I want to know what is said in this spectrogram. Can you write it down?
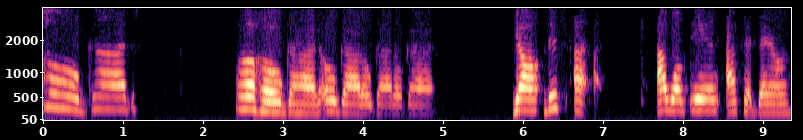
Oh, God. Oh, oh God. Oh, God. Oh, God. Oh, God. Y'all, this, I, I walked in, I sat down,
